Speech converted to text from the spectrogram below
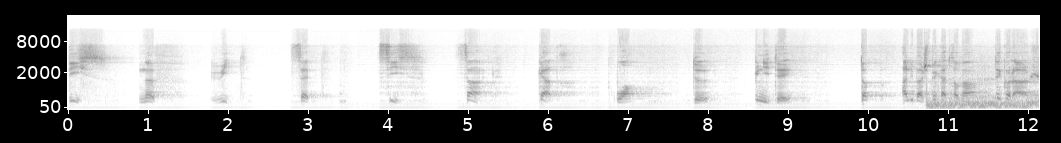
10, 9, 8, 7, 6, 5, 4, 3, 2, unité. Top, allumage P80, décollage.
